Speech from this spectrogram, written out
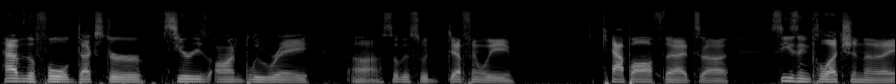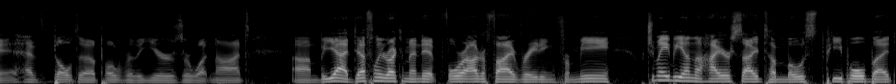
have the full Dexter series on Blu-ray. Uh, so this would definitely cap off that uh, season collection that I have built up over the years or whatnot. Um, but yeah, definitely recommend it. Four out of five rating from me, which may be on the higher side to most people, but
